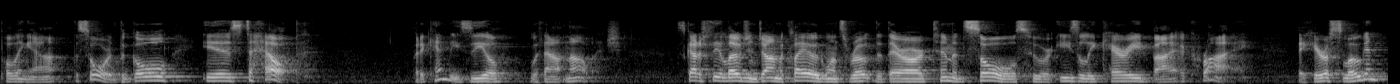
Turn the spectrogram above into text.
pulling out the sword. The goal is to help, but it can be zeal without knowledge. Scottish theologian John Macleod once wrote that there are timid souls who are easily carried by a cry. They hear a slogan,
